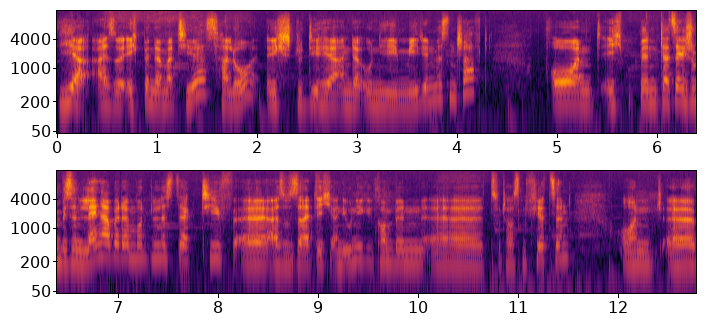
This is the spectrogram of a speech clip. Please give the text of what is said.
Ja, also ich bin der Matthias, hallo. Ich studiere hier an der Uni Medienwissenschaft und ich bin tatsächlich schon ein bisschen länger bei der Bundenliste aktiv, äh, also seit ich an die Uni gekommen bin, äh, 2014 und äh,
